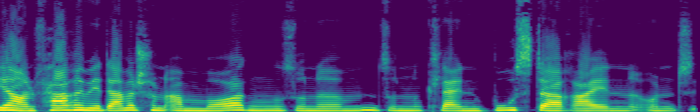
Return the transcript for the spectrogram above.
ja, und fahre mir damit schon am Morgen so eine, so einen kleinen Booster rein und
